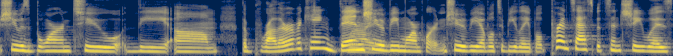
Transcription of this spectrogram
she was born to the um the brother of a king, then she would be more important. She would be able to be labeled princess, but since she was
